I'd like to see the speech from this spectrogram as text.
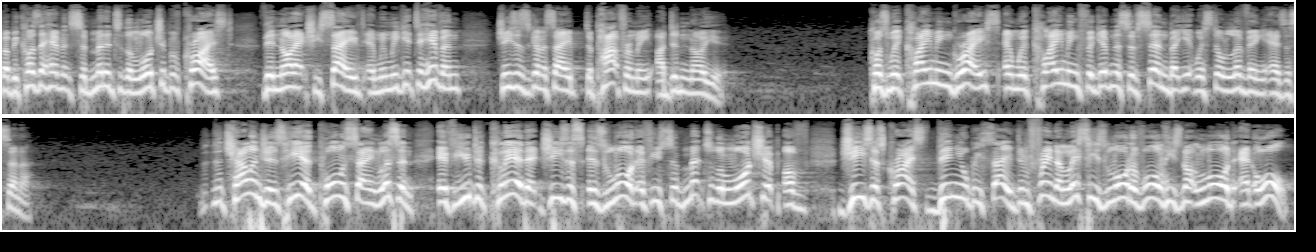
but because they haven't submitted to the Lordship of Christ, they're not actually saved. And when we get to heaven, Jesus is going to say, Depart from me, I didn't know you. Because we're claiming grace and we're claiming forgiveness of sin, but yet we're still living as a sinner. The challenge is here, Paul is saying, listen, if you declare that Jesus is Lord, if you submit to the Lordship of Jesus Christ, then you'll be saved. And friend, unless He's Lord of all, He's not Lord at all.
